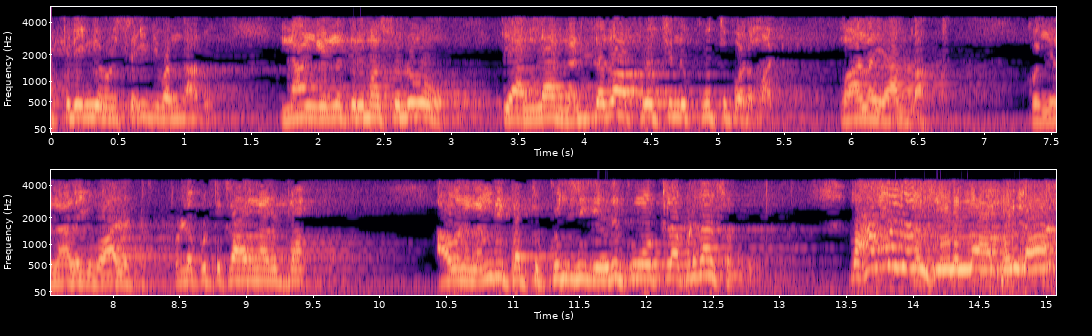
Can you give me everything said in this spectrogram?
அப்படிங்கிற ஒரு செய்தி வந்தாலும் நாங்க என்ன தெரியுமா சொல்லுவோம்? யாரெல்லாம் நல்லதா போச்சுன்னு கூத்து போட மாட்டோம். வானா யாரெல்லாம் கொஞ்ச நாளைக்கு வாழட்டும் புள்ள குட்டிக்காரனா இருப்பான். அவனை நம்பி பத்து குஞ்சு இருக்கும் வீட்டுல அப்படிதான் சொல்லுவோம் முகமது ரசூலுல்லாஹ் அப்படிதான்.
